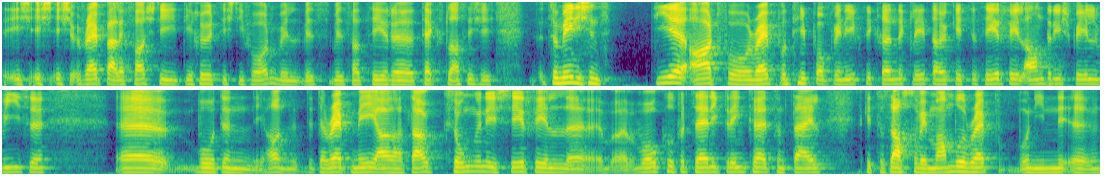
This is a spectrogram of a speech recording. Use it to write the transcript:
ist, ist, ist Rap eigentlich fast die, die kürzeste Form, weil es halt sehr äh, textklassisch ist. Zumindest die Art von Rap und Hip-Hop, wie ich sie kennengelernt habe, gibt es ja sehr viele andere Spielweisen, äh, wo dann, ja, der Rap mehr halt auch gesungen ist, sehr viel äh, Vocal-Verzerrung drin hat, zum Teil, es gibt so Sachen wie Mumble-Rap, wo ich äh,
